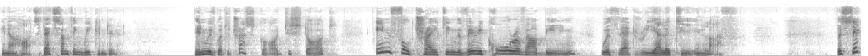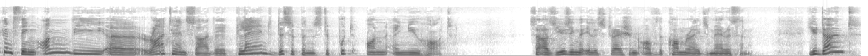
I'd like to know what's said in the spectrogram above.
in our hearts. That's something we can do. Then we've got to trust God to start infiltrating the very core of our being with that reality in life. The second thing on the uh, right hand side there, planned disciplines to put on a new heart. So I was using the illustration of the Comrades Marathon. You don't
